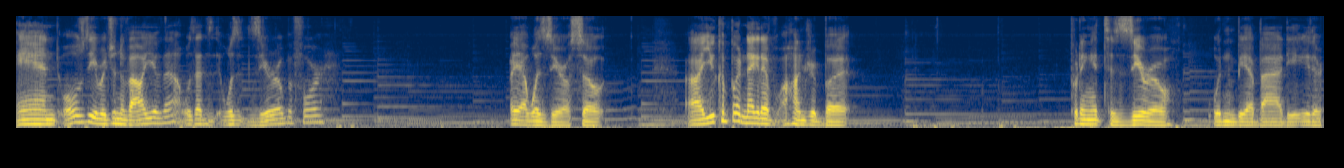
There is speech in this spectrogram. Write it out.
And what was the original value of that? Was that was it zero before? Oh yeah, it was zero. So uh, you can put negative 100, but putting it to zero wouldn't be a bad idea either.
